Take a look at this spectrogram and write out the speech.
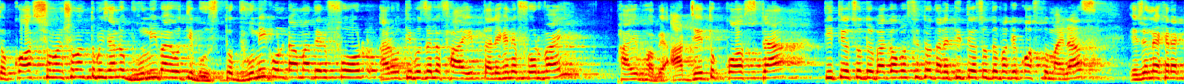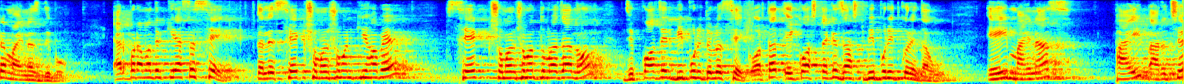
তো কস সমান সমান তুমি জানো ভূমি বাই অতিভুজ। তো ভূমি কোনটা আমাদের ফোর আর অতিভুজ হলো ফাইভ তাহলে এখানে ফোর বাই ফাইভ হবে। আর যেহেতু কসটা তৃতীয় চতুর্ভাগে অবস্থিত, তাহলে তৃতীয় চতুর্ভাগে কস তো মাইনাস এই জন্য এখানে একটা মাইনাস দিব। এরপর আমাদের কি আছে? সেক তাহলে সেক সমান সমান কি হবে? সেক সমান সমান তোমরা জানো যে কজের বিপরীত হলো সেক অর্থাৎ এই কজটাকে জাস্ট বিপরীত করে দাও। এই মাইনাস ফাইভ আর হচ্ছে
